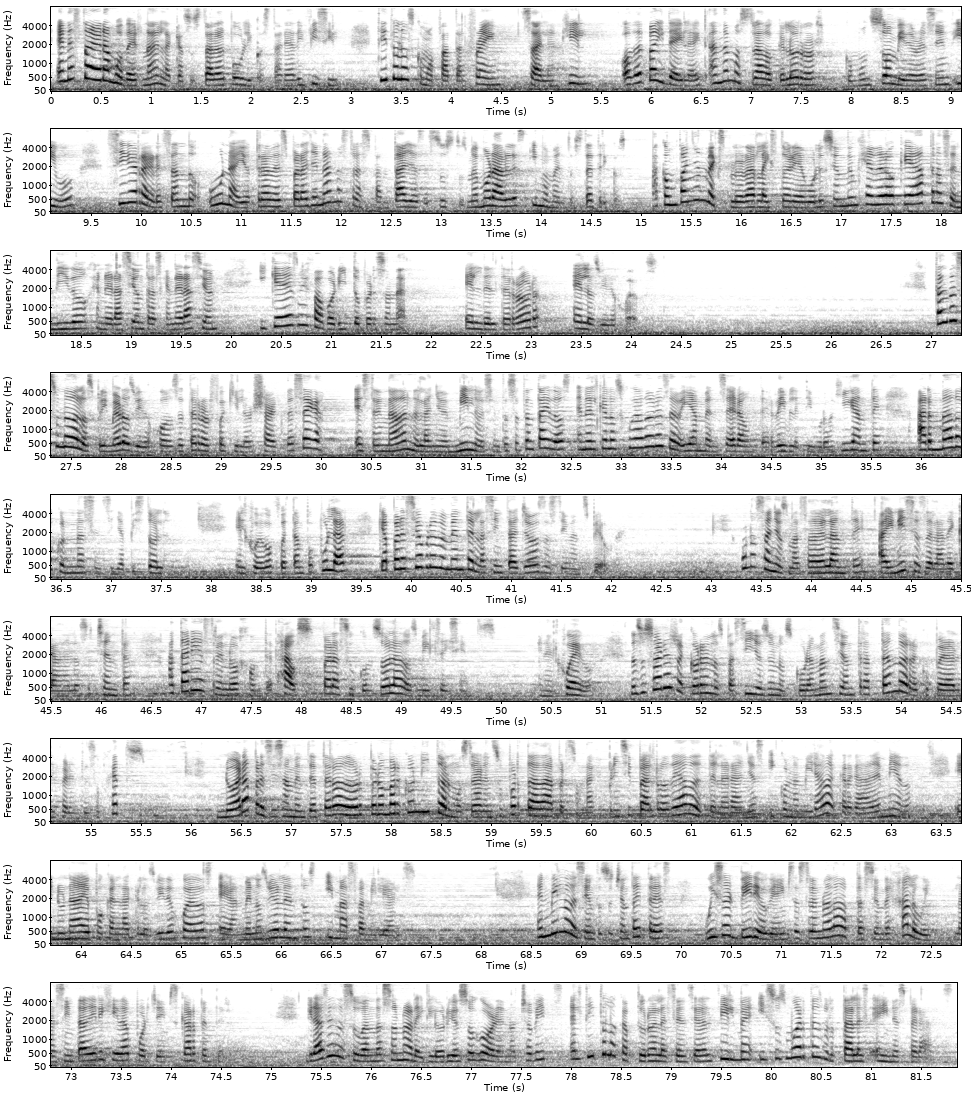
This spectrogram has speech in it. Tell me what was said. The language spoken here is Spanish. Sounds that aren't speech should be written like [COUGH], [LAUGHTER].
En esta era moderna, en la que asustar al público es tarea difícil, títulos como Fatal Frame, Silent Hill o Dead by Daylight han demostrado que el horror, como un zombie de Resident Evil, sigue regresando una y otra vez para llenar nuestras pantallas de sustos memorables y momentos tétricos. Acompáñenme a explorar la historia y evolución de un género que ha trascendido generación tras generación y que es mi favorito personal, el del terror en los videojuegos. Tal vez uno de los primeros videojuegos de terror fue Killer Shark de Sega, estrenado en el año de 1972, en el que los jugadores debían vencer a un terrible tiburón gigante armado con una sencilla pistola. El juego fue tan popular que apareció brevemente en la cinta Jaws de Steven Spielberg. Unos años más adelante, a inicios de la década de los 80, Atari estrenó Haunted House para su consola 2600. En el juego, los usuarios recorren los pasillos de una oscura mansión tratando de recuperar diferentes objetos. No era precisamente aterrador, pero marcó un hito al mostrar en su portada a personaje principal rodeado de telarañas y con la mirada cargada de miedo, en una época en la que los videojuegos eran menos violentos y más familiares. En 1983, Wizard Video Games estrenó la adaptación de Halloween, la cinta dirigida por James Carpenter. Gracias a su banda sonora y glorioso gore en 8 bits, el título capturó la esencia del filme y sus muertes brutales e inesperadas.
